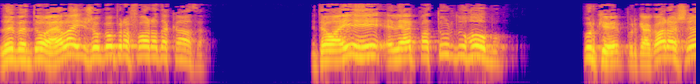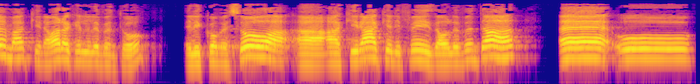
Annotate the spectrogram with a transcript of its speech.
levantou ela e jogou para fora da casa. Então aí ele é patur do roubo. Por quê? Porque agora chama que na hora que ele levantou, ele começou a, a, a que ele fez ao levantar é o,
